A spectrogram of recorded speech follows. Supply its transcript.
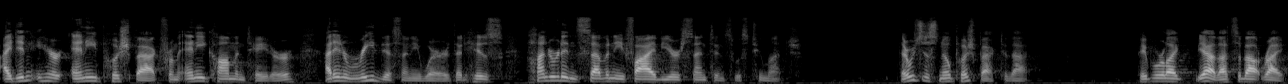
I didn't hear any pushback from any commentator. I didn't read this anywhere that his 175 year sentence was too much. There was just no pushback to that. People were like, yeah, that's about right.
